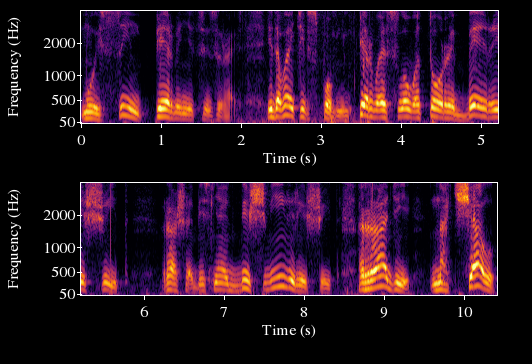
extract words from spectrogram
мой сын, первенец Израиль. И давайте вспомним. Первое слово Торы Берешит Раша объясняет, Бишвиль решит, ради начал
